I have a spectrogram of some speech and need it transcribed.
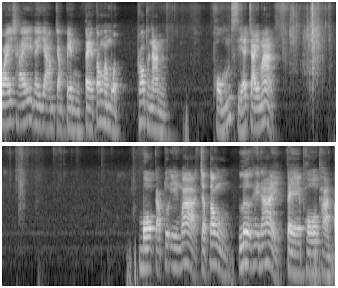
ไว้ใช้ในยามจำเป็น แต่ต้องมาหมดเพราะพนัน ผมเสียใจมาก บอกกับตัวเองว่าจะต้องเลิกให้ได้ แต่พอผ่านไป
